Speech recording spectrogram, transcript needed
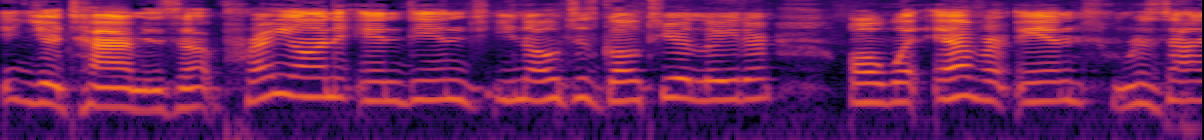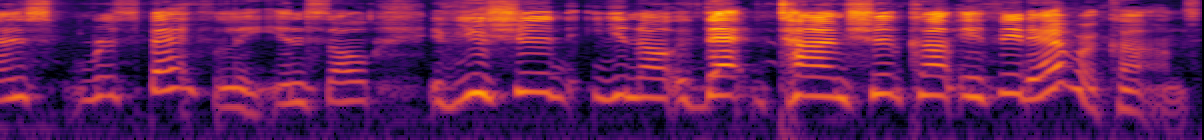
your time is up pray on it and then you know just go to your leader or whatever and resign respectfully. And so if you should you know if that time should come if it ever comes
